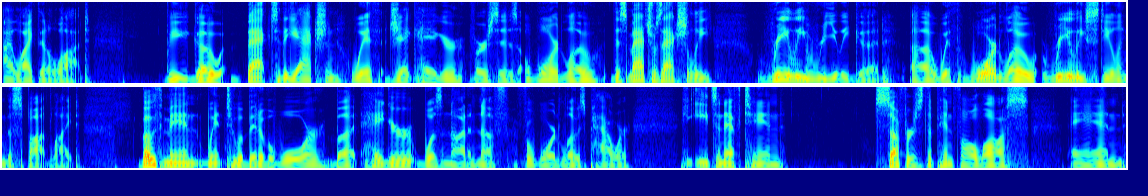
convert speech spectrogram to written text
I liked it a lot. We go back to the action with Jake Hager versus Wardlow. This match was actually really, really good, uh, with Wardlow really stealing the spotlight. Both men went to a bit of a war, but Hager was not enough for Wardlow's power. He eats an F10, suffers the pinfall loss, and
